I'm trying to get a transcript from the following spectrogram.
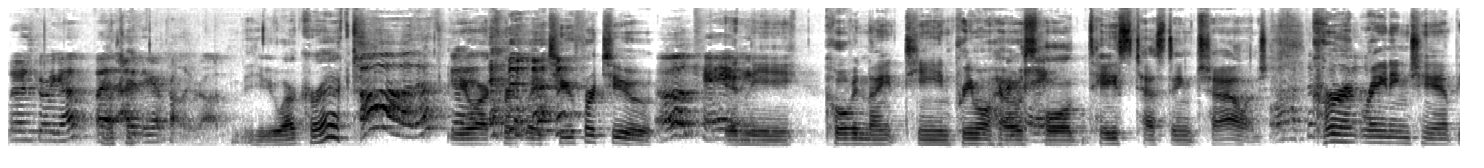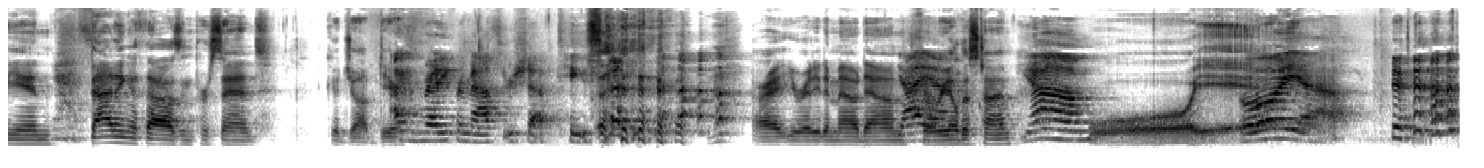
when I was growing up, but I think I'm probably wrong. you are correct. Oh, that's good. You are currently two for two okay. in the COVID 19 Primeau Household Taste Testing Challenge. We'll Current reigning champion, batting a thousand percent. Good job, dear. I'm ready for Master Chef taste. All right, you ready to mow down Yeah, for am. real this time? Yum. Oh, yeah. Oh yeah.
